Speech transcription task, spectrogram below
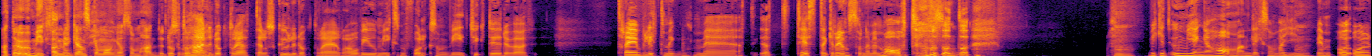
Att då umgicks vi med ganska många som hade doktorerat. Som hade doktorerat eller skulle doktorera och vi umgicks med folk som vi tyckte det var trevligt med, med att, att testa gränserna med mat och sånt. Och, Mm. Vilket umgänge har man? Liksom? Vad, Mm. vem, och, och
